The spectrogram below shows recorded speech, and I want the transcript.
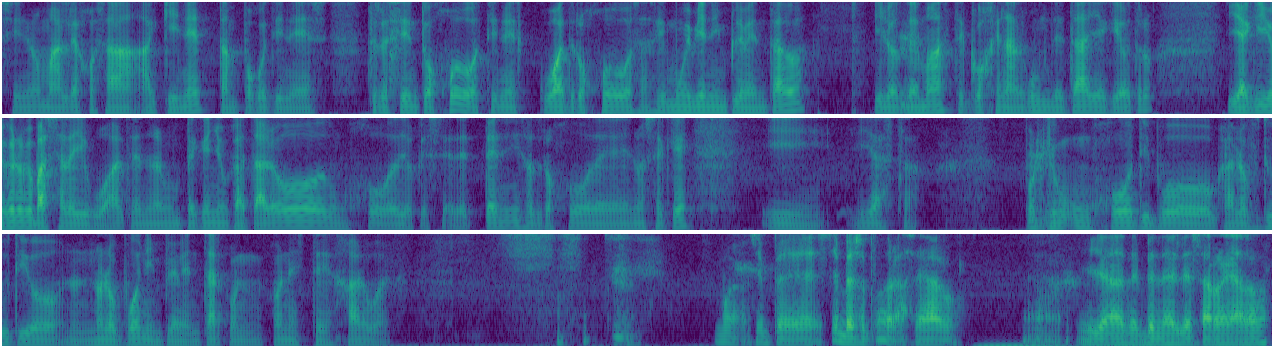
si no más lejos a, a Kinect, tampoco tienes 300 juegos, tienes cuatro juegos así muy bien implementados y los demás te cogen algún detalle que otro. Y aquí yo creo que pasará igual, tendrán un pequeño catálogo de un juego, yo que sé, de tenis, otro juego de no sé qué, y, y ya está. Porque un, un juego tipo Call of Duty o- no, no lo pueden implementar con, con este hardware. Bueno, siempre, siempre se podrá hacer algo. Eh, Y ya depende del desarrollador.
